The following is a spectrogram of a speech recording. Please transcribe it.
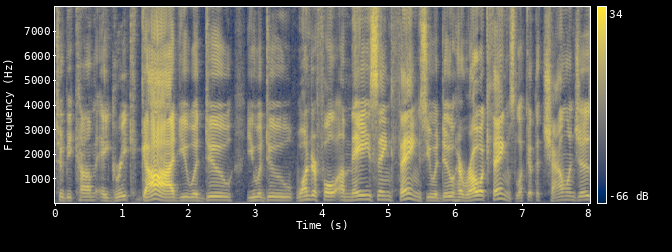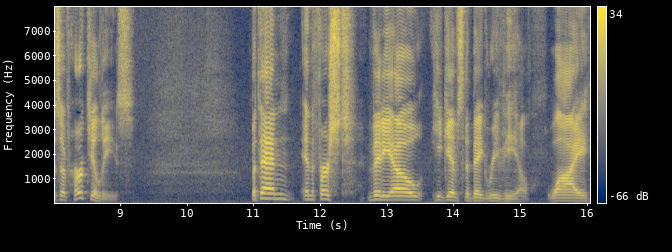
to become a Greek god, you would do you would do wonderful, amazing things. You would do heroic things. Look at the challenges of Hercules. But then in the first video, he gives the big reveal why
